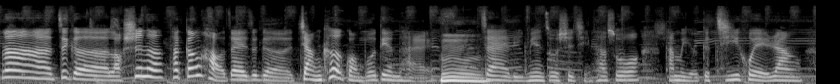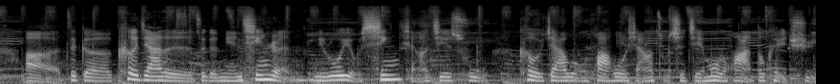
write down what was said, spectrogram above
那这个老师呢，他刚好在这个讲课广播电台，嗯，在里面做事情。他说他们有一个机会让。呃，这个客家的这个年轻人，你如果有心想要接触客家文化，或想要主持节目的话，都可以去。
